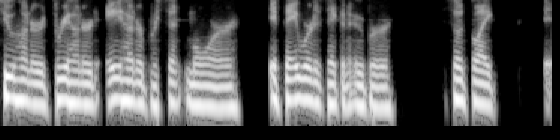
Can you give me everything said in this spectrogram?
200, 300, 800% more if they were to take an Uber. So it's like, eh,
